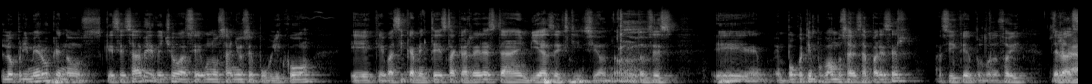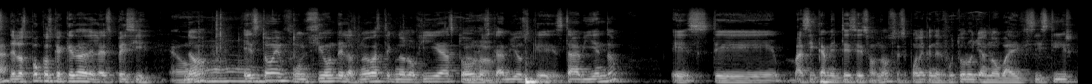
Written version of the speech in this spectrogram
lo primero que, nos, que se sabe, de hecho hace unos años se publicó eh, que básicamente esta carrera está en vías de extinción, ¿no? Entonces, eh, en poco tiempo vamos a desaparecer. Así que, pues bueno, soy de, las, de los pocos que queda de la especie, ¿no? Oh. Esto en función de las nuevas tecnologías, todos los cambios que está habiendo, este, básicamente es eso, ¿no? Se supone que en el futuro ya no va a existir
